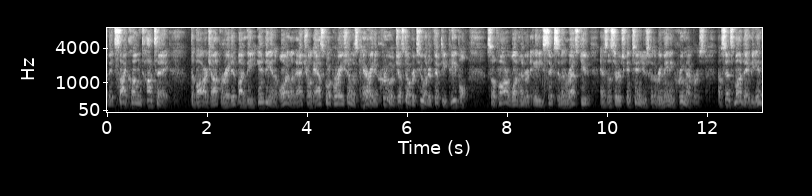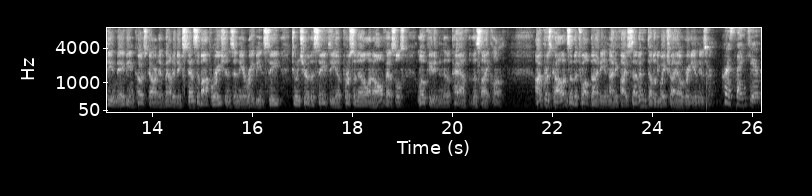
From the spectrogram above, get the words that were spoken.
amid Cyclone Tauktae. The barge operated by the Indian Oil and Natural Gas Corporation was carrying a crew of just over 250 people. So far, 186 have been rescued as the search continues for the remaining crew members. Now, since Monday, the Indian Navy and Coast Guard have mounted extensive operations in the Arabian Sea to ensure the safety of personnel on all vessels located in the path of the cyclone. I'm Chris Collins of the 1290 and 95.7 WHIO Radio Newsroom. Chris, thank you.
